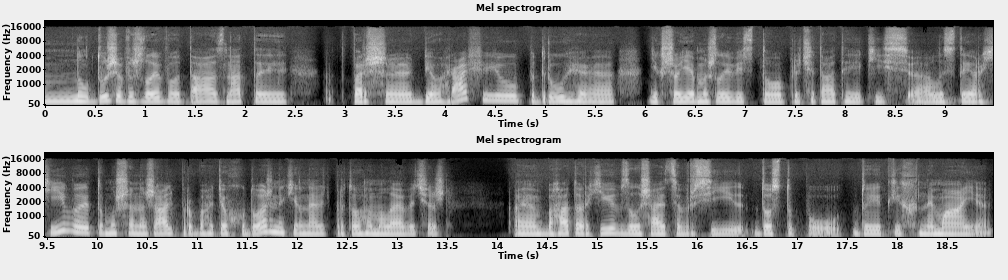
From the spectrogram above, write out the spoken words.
Ну, Дуже важливо та, знати, по-перше, біографію. По-друге, якщо є можливість, то прочитати якісь е, листи архіви, тому що, на жаль, про багатьох художників, навіть про того Малевича ж, е, багато архівів залишається в Росії, доступу до яких немає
